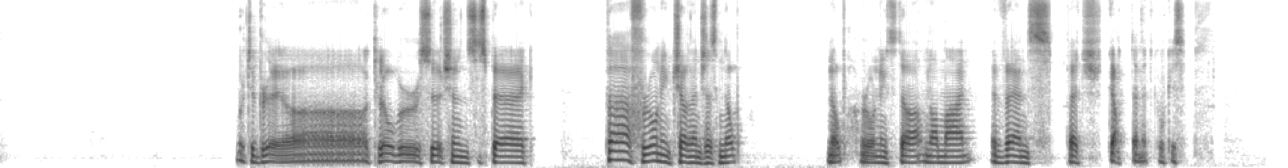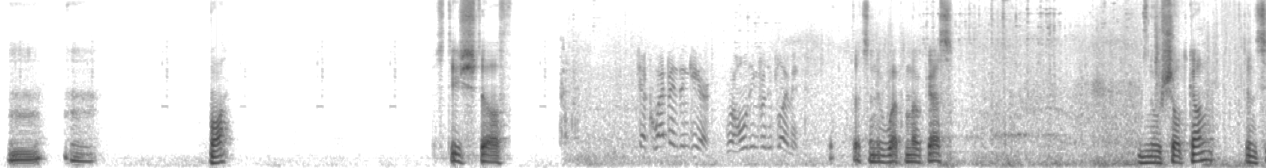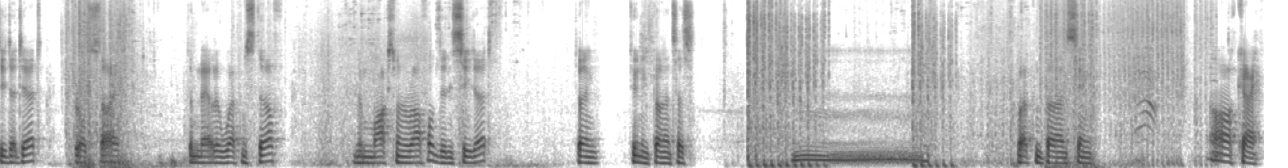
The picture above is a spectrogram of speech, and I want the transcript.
Vertebra, Clover, Search and Suspect. Path, Ronin challenges, nope. Nope, Ronin Star, not mine. Events, patch, god damn it, cookies. Mm, mm. What? Prestige stuff. Check weapons and gear. We're holding for deployment. That's a new weapon, I guess. No shotgun. Didn't see that yet. Broadside. The melee weapon stuff. The marksman rifle. Didn't see that. Tuning, tuning balances. Mm. Weapon balancing. Okay.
